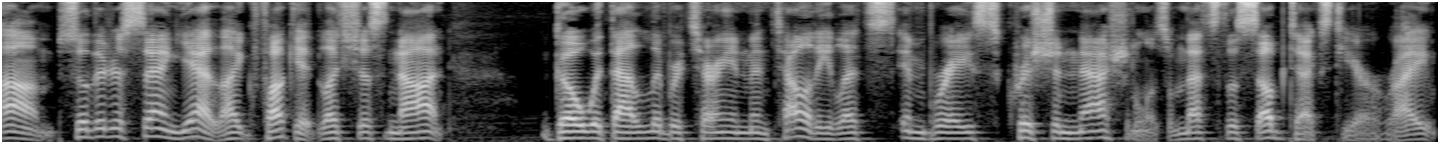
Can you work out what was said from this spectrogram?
Um, so they're just saying, yeah, like, fuck it. Let's just not go with that libertarian mentality. Let's embrace Christian nationalism. That's the subtext here, right?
